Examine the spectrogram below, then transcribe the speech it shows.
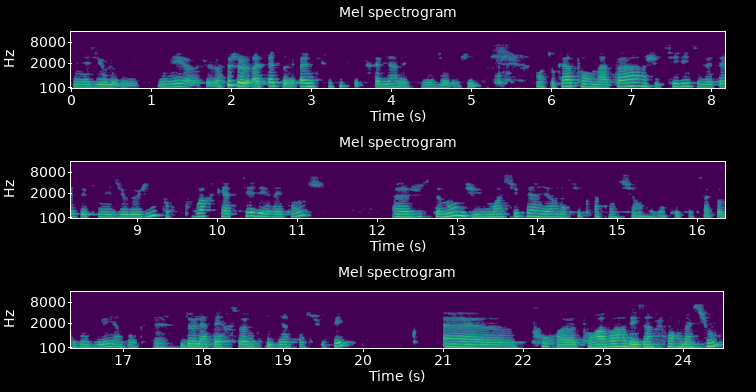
kinésiologie, mais euh, je, le répète, ce n'est pas une critique, c'est très bien la kinésiologie. En tout cas, pour ma part, j'utilise le test de kinésiologie pour pouvoir capter des réponses euh, justement du moi supérieur, la supraconscient, vous appelez ça comme vous voulez, hein, donc mm. de la personne qui vient consulter, euh, pour, euh, pour avoir des informations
